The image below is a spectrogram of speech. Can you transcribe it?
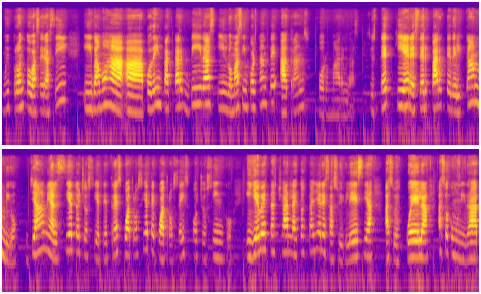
Muy pronto va a ser así y vamos a, a poder impactar vidas y lo más importante, a transformarlas. Si usted quiere ser parte del cambio, llame al 787-347-4685 y lleve estas charlas, estos talleres a su iglesia, a su escuela, a su comunidad,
